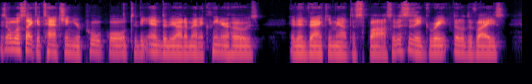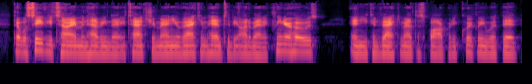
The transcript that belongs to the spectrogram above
It's almost like attaching your pool pole to the end of the automatic cleaner hose and then vacuum out the spa. So this is a great little device that will save you time in having to attach your manual vacuum head to the automatic cleaner hose and you can vacuum out the spa pretty quickly with it.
